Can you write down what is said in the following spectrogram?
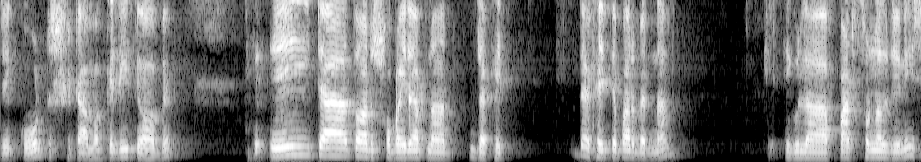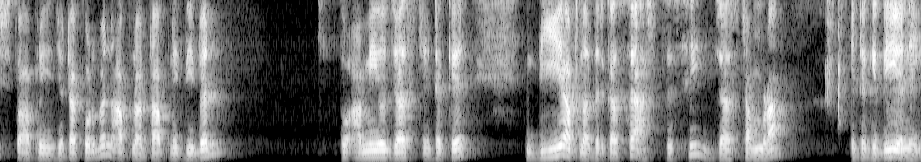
যে কোড সেটা আমাকে দিতে হবে। তো এইটা তো আর সবাইরে আপনার দেখাই দেখাইতে পারবেন না। এগুলা পার্সোনাল জিনিস, তো আপনি যেটা করবেন, আপনারটা আপনি দিবেন। তো আমিও জাস্ট এটাকে দিয়ে আপনাদের কাছে আসতেছি। জাস্ট আমরা এটাকে দিয়ে নেই,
